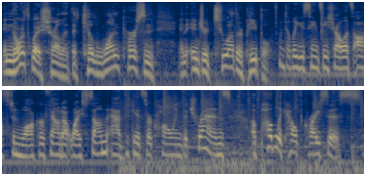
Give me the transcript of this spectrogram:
in Northwest Charlotte that killed one person and injured two other people. WCNC Charlotte's Austin Walker found out why some advocates are calling the trends a public health crisis.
